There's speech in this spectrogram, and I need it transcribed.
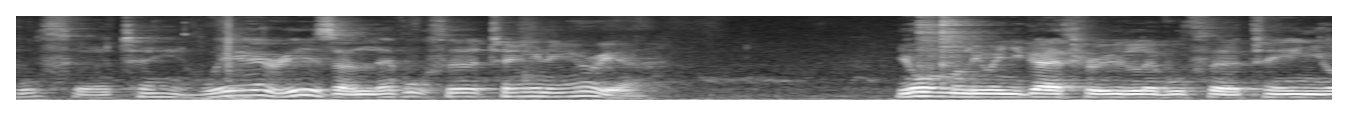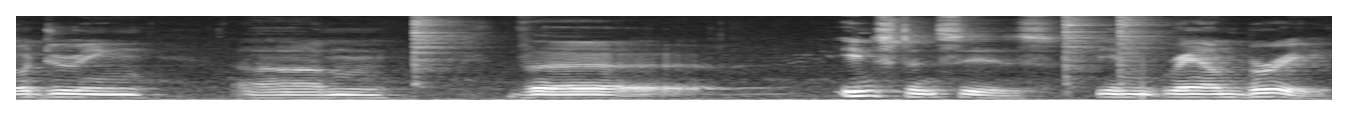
Level 13. Where is a level 13 area? Normally, when you go through level 13, you're doing um, the instances in round Bree,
